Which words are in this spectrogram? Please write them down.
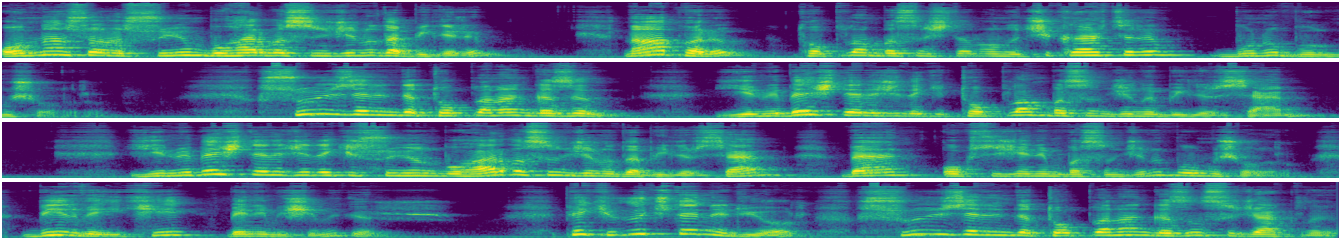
Ondan sonra suyun buhar basıncını da bilirim. Ne yaparım? Toplam basınçtan onu çıkartırım. Bunu bulmuş olurum. Su üzerinde toplanan gazın 25 derecedeki toplam basıncını bilirsem, 25 derecedeki suyun buhar basıncını da bilirsem ben oksijenin basıncını bulmuş olurum. 1 ve 2 benim işimi görür. Peki 3'te ne diyor? Su üzerinde toplanan gazın sıcaklığı.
